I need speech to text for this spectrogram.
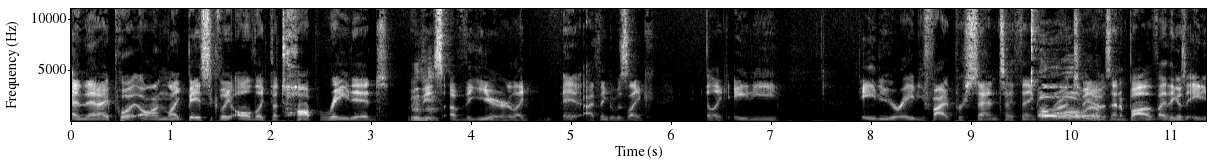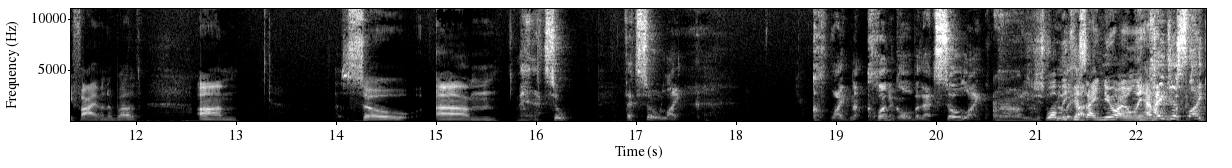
and then I put on like basically all like the top rated movies Mm-hmm. of the year. Like eh, I think it was like like 80, 80 or eighty five percent. I think Oh, Rotten yeah. Tomatoes and above. I think it was eighty five and above. Um, so um, Man, that's so that's so like like not clinical, but that's so like just well, really because got- I knew I only had I just like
